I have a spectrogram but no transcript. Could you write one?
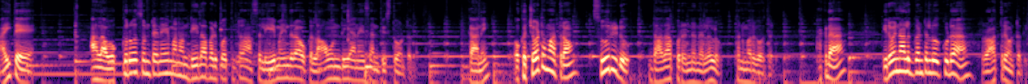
అయితే అలా ఒక్కరోజు ఉంటేనే మనం డీలా పడిపోతుంటాం అసలు ఏమైందిరా ఒక లా ఉంది అనేసి అనిపిస్తూ ఉంటుంది. కానీ ఒక చోట మాత్రం సూర్యుడు దాదాపు రెండు నెలలు కనుమరుగవుతాడు. అక్కడ ఇరవై నాలుగు గంటలు కూడా రాత్రి ఉంటుంది.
